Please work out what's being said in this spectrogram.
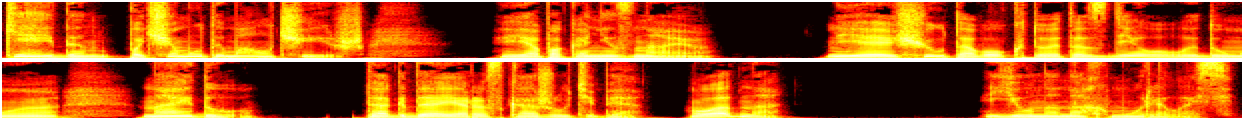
«Кейден, почему ты молчишь?» «Я пока не знаю. Я ищу того, кто это сделал, и думаю, найду. Тогда я расскажу тебе, ладно?» Юна нахмурилась.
